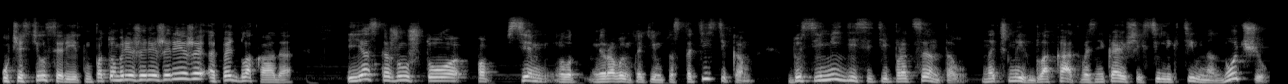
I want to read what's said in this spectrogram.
участился ритм, потом реже, реже, реже, опять блокада. И я скажу, что по всем вот, мировым каким-то статистикам до 70% ночных блокад, возникающих селективно ночью,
